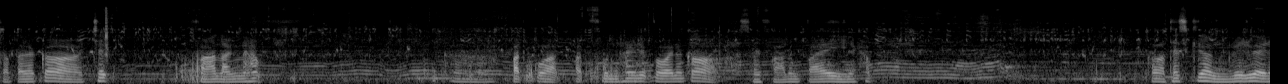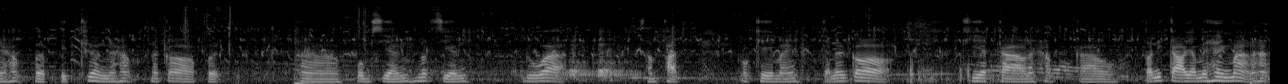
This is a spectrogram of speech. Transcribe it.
ต่อไปแล้วก็เช็คฝาหลังนะครับ ปัดกวาดปัดฝุ่นให้เรียบร้อยแล้วก็ใส่ฝาลงไปนะครับ ก็เทสเครื่องเรื่อยๆนะครับ เปิดปิดเครื่องนะครับ แล้วก็เปิดปุ่มเสียงลดเสียงดูว่าสัมผัสโอเคไหม จากนั้นก็เคลียร์กาวนะครับ กาว ตอนนี้กาวยังไม่แห้งมากนะฮะ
